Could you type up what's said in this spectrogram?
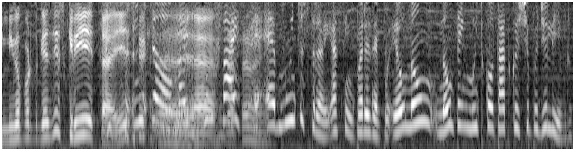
em língua portuguesa escrita. Isso que- Então, mas não faz. É, é muito estranho. Assim, por exemplo, eu não, não tenho muito contato com esse tipo de livro.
